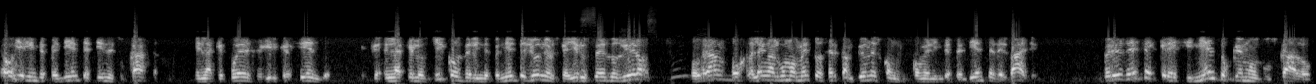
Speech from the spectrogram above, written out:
Hoy el Independiente tiene su casa, en la que puede seguir creciendo, en la que los chicos del Independiente Juniors, que ayer ustedes los vieron, podrán, ojalá en algún momento, ser campeones con, con el Independiente del Valle. Pero es ese crecimiento que hemos buscado,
